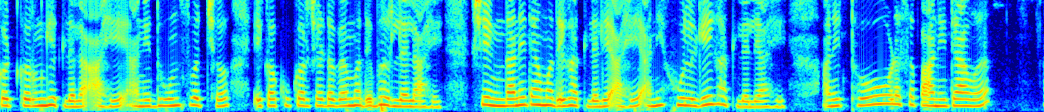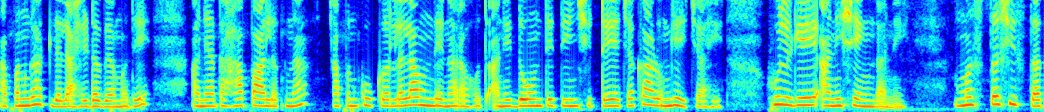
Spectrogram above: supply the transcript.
कट करून घेतलेला आहे आणि धुवून स्वच्छ एका कुकरच्या डब्यामध्ये भरलेला आहे. शेंगदाणे त्यामध्ये घातलेले आहे आणि हुलगे घातलेले आहे. आणि थोडंसं पाणी त्यावर आपण घातलेलं आहे डब्यामध्ये. आणि आता हा पालक ना आपण कुकरला लावून देणार आहोत आणि दोन ते तीन शिट्टे याच्या काढून घ्यायच्या आहे. हुलगे आणि शेंगदाणे. मस्त शिजतात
